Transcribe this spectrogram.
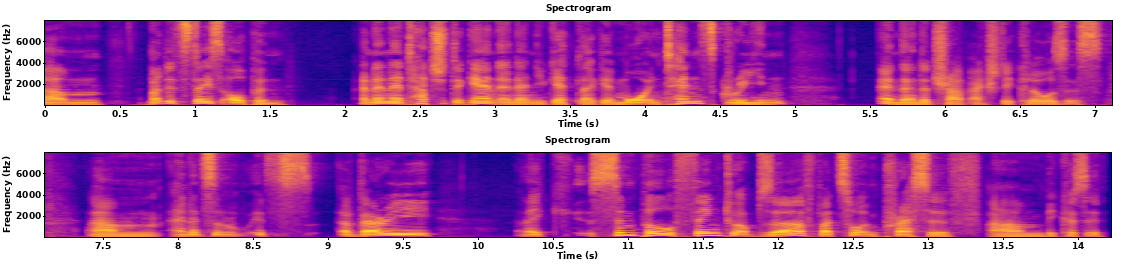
um, but it stays open and then they touch it again and then you get like a more intense green and then the trap actually closes um, and it's a it's a very like simple thing to observe but so impressive um, because it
